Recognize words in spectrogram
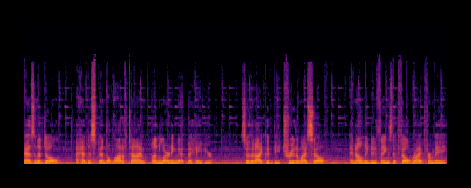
As an adult, I had to spend a lot of time unlearning that behavior so that I could be true to myself and only do things that felt right for me,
